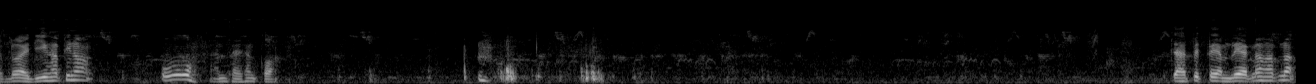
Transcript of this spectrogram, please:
ียบร้อยดีครับพี่น้อง โอ้อันใส่ทั้งกล่องจัดไปเต็มเรียกนะครับเนาะ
